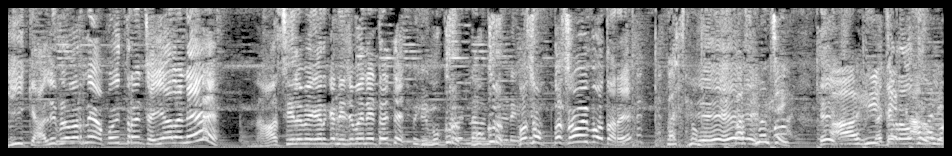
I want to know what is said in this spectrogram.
ఈ క్యాలీఫ్లవర్ని అపవిత్రం చెయ్యాలనే నా శీలమే గనక నిజమైనట్టయితే ఈ ముగ్గురు ముగ్గురు బసం బసం అయిపోతారే? భస్మం ఏ, ఏ, ఏ, భస్మం చెయ్యి. ఏ, ఆ హీటే దగ్గర రావద్దు. కావాలి.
